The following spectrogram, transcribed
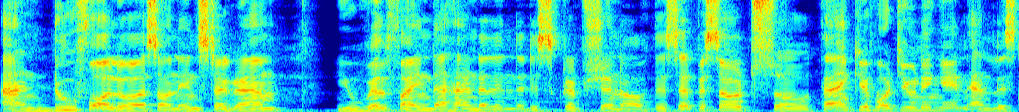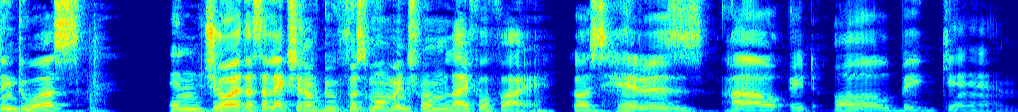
and do follow us on Instagram. You will find the handle in the description of this episode. So thank you for tuning in and listening to us. Enjoy the selection of Doofus moments from Life of I, because here is how it all began.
